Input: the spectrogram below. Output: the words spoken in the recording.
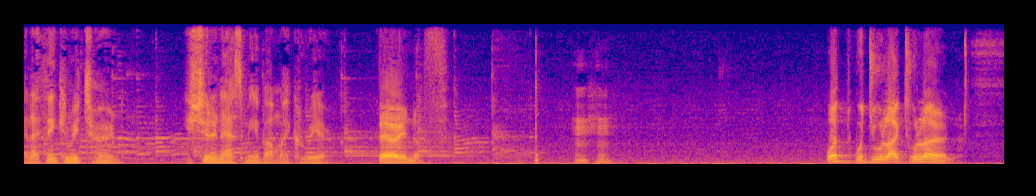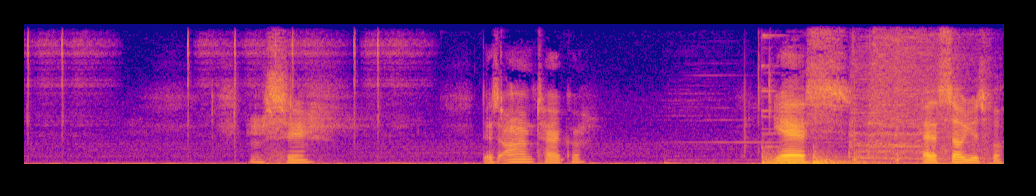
And I think in return, you shouldn't ask me about my career. Fair enough. Mm-hmm. What would you like to learn? Let's see. This arm tackle. Yes. That is so useful.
